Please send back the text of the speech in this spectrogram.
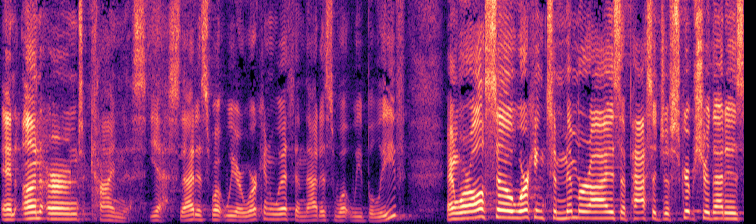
and unearned kindness. Yes, that is what we are working with, and that is what we believe. And we're also working to memorize a passage of Scripture that is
